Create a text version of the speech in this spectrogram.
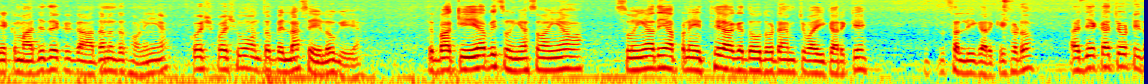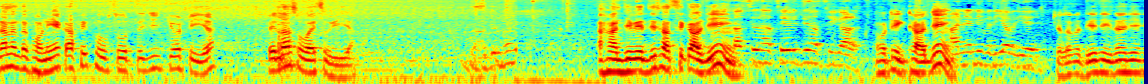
ਇੱਕ ਮੱਝ ਤੇ ਇੱਕ ਗਾਂ ਤੁਹਾਨੂੰ ਦਿਖਾਉਣੀ ਆ। ਕੁਝ ਪਸ਼ੂ ਆਉਣ ਤੋਂ ਪਹਿਲਾਂ ਸੇਲ ਹੋ ਗਏ ਆ। ਤੇ ਬਾਕੀ ਇਹ ਆ ਵੀ ਸੂਈਆਂ ਸਵਾਈਆਂ ਵਾ। ਸੂਈਆਂ ਦੇ ਆਪਣੇ ਇੱਥੇ ਆ ਕੇ ਦੋ ਦੋ ਟਾਈਮ ਚਵਾਈ ਕਰਕੇ ਤਸੱਲੀ ਕਰਕੇ ਖੜੋ। ਅਜੇ ਆਹ ਝੋਟੀ ਤੁਹਾਨੂੰ ਦਿਖਾਉਣੀ ਹੈ ਕਾਫੀ ਖੂਬਸੂਰਤ ਜੀ ਝੋਟੀ ਆ। ਪਹਿਲਾ ਸੂਆ ਸੂਈ ਆ। ਹਾਂਜੀ ਵੀਰ ਜੀ ਸਤਿ ਸ਼੍ਰੀ ਅਕਾਲ ਜੀ। ਸੱਸੇ ਸੱਸੇ ਵੀ ਸਤਿ ਸ਼੍ਰੀ ਅਕਾਲ। ਹੋ ਠੀਕ ਠਾਕ ਜੀ? ਹਾਂਜੀ ਨਹੀਂ ਵਧੀਆ ਵਧੀਆ ਜੀ। ਚਲੋ ਵਧੀਆ ਚਾਹੀਦਾ ਜੀ।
